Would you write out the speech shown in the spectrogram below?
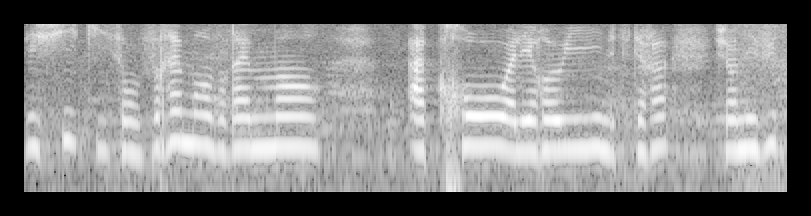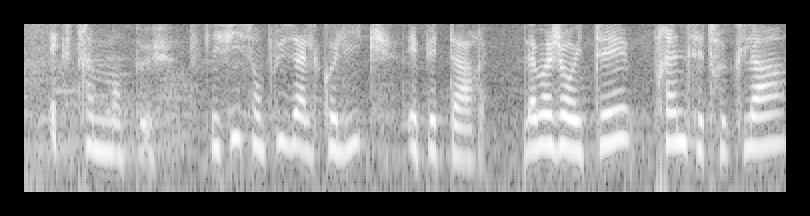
Des filles qui sont vraiment, vraiment accros à l'héroïne, etc., j'en ai vu extrêmement peu. Les filles sont plus alcooliques et pétards. La majorité prennent ces trucs-là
